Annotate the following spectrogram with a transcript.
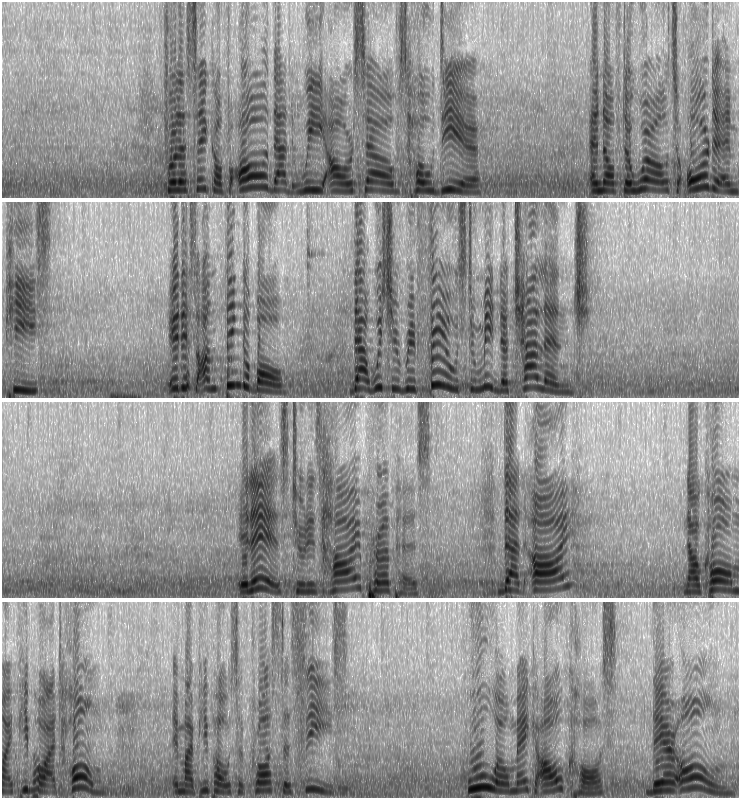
For the sake of all that we ourselves hold dear, and of the world's order and peace, it is unthinkable that we should refuse to meet the challenge. It is to this high purpose that I now call my people at home and my peoples across the seas who will make our cause their own.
